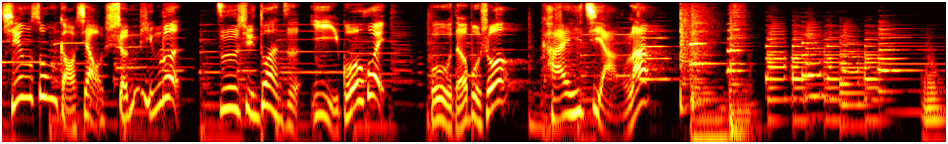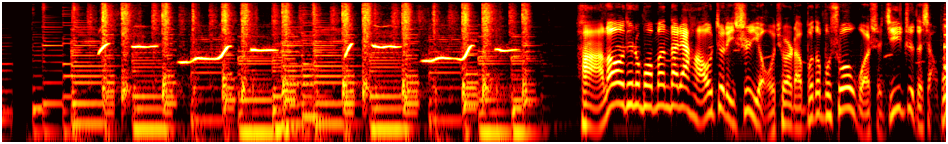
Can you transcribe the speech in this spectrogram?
轻松搞笑神评论，资讯段子一锅烩。不得不说，开讲了。Hello，听众朋友们，大家好，这里是有趣的。不得不说，我是机智的小布。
